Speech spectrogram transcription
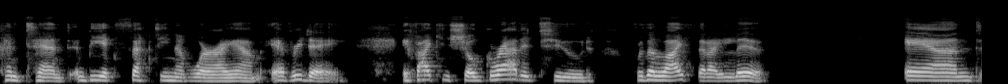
content and be accepting of where I am every day, if I can show gratitude for the life that I live, and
